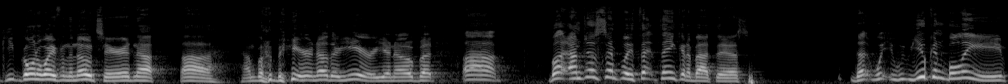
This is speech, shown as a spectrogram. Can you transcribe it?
keep going away from the notes here, and uh, uh, I'm going to be here another year, you know, but, uh, but I'm just simply th- thinking about this that we, you can believe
